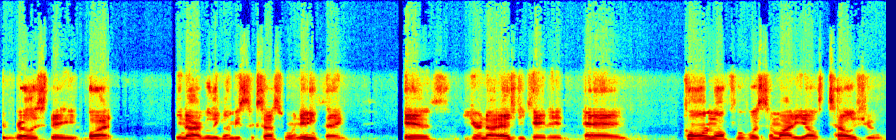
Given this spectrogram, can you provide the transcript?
do real estate, but you're not really going to be successful in anything if you're not educated and going off of what somebody else tells you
